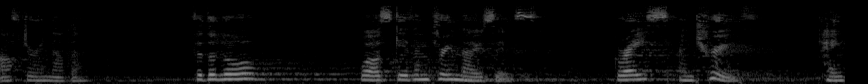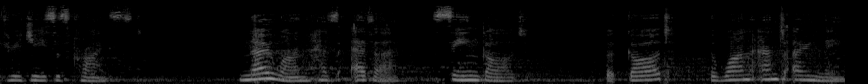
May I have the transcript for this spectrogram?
after another. For the law was given through Moses, grace and truth came through Jesus Christ. No one has ever seen God, but God, the one and only,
